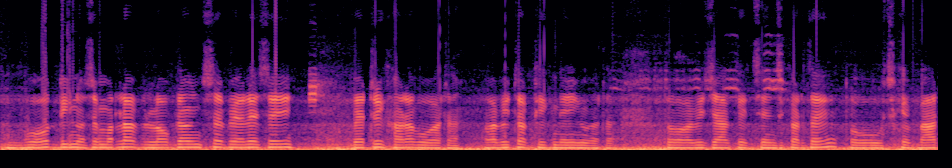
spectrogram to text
बहुत दिनों से मतलब लॉकडाउन से पहले से ही बैटरी ख़राब हुआ था। अभी तक ठीक नहीं हुआ था। तो अभी जाके चेंज करते हैं तो उसके बाद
